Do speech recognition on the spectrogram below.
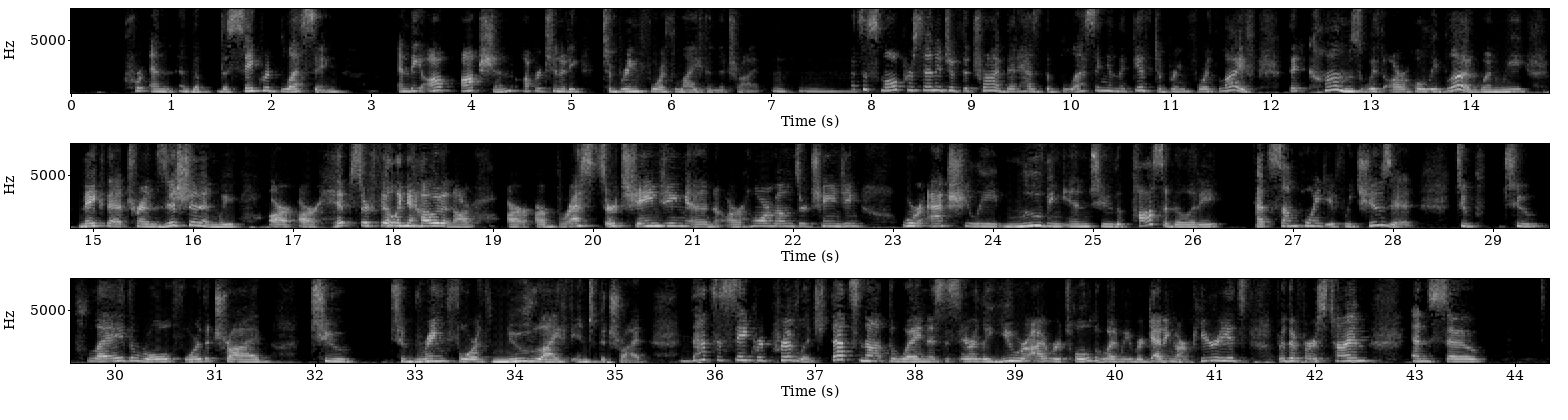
and, and the, the sacred blessing and the op- option, opportunity to bring forth life in the tribe. Mm-hmm. That's a small percentage of the tribe that has the blessing and the gift to bring forth life that comes with our holy blood when we make that transition and we our our hips are filling out and our our, our breasts are changing and our hormones are changing. We're actually moving into the possibility at some point if we choose it to to play the role for the tribe to to bring forth new life into the tribe. Mm-hmm. That's a sacred privilege. That's not the way necessarily you or I were told when we were getting our periods for the first time. And so,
